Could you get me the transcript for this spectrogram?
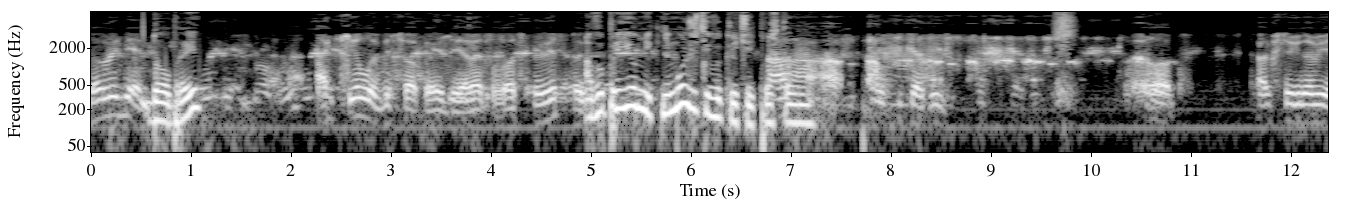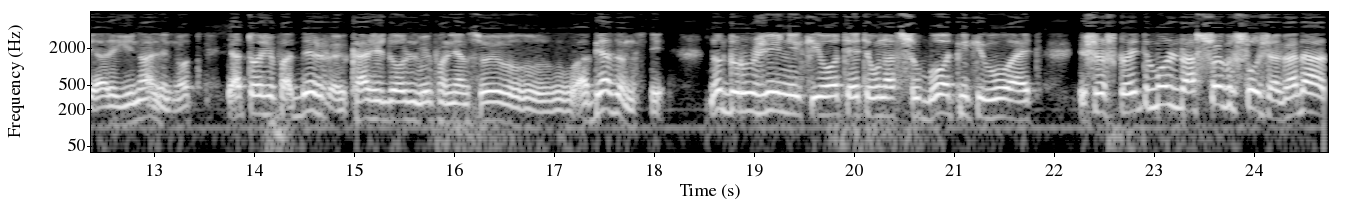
Добрый день. Добрый. Акила высокая идея, вас, вас приветствую. А вы приемник не можете выключить просто? А, а, а, сейчас. Вот. Как всегда, оригинален. Вот я тоже поддерживаю. Каждый должен выполнять свои обязанности. Ну, дружинники, вот это у нас субботники бывают. Еще что, это можно особых случаях, когда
